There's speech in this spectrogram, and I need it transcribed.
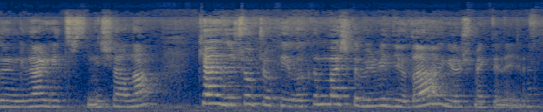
döngüler getirsin inşallah. Kendinize çok çok iyi bakın. Başka bir videoda görüşmek dileğiyle.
